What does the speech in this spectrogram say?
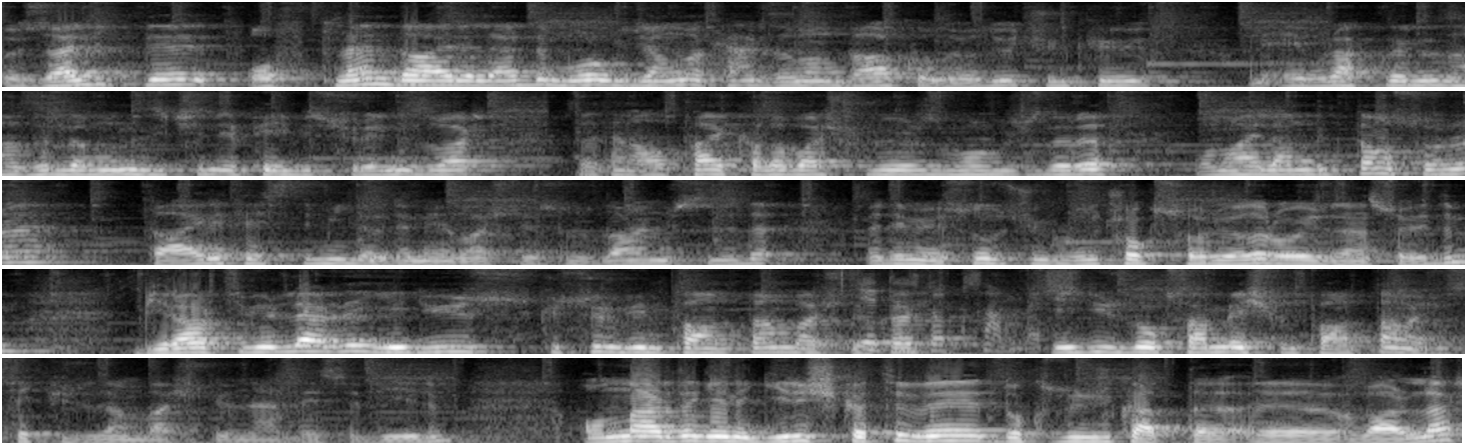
özellikle off-plan dairelerde mortgage almak her zaman daha kolay oluyor. Çünkü evraklarınızı hazırlamanız için epey bir süreniz var. Zaten 6 ay kala başvuruyoruz mortgage'lara. Onaylandıktan sonra daire teslimiyle ödemeye başlıyorsunuz. Daha öncesinde de ödemiyorsunuz çünkü bunu çok soruyorlar o yüzden söyledim. 1 artı 1'ler de 700 küsür bin pound'dan başlıyor. Kaç? 795. 795 bin pound'dan başlıyor. 800'den başlıyor neredeyse diyelim. Onlar da gene giriş katı ve 9. katta e, varlar.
